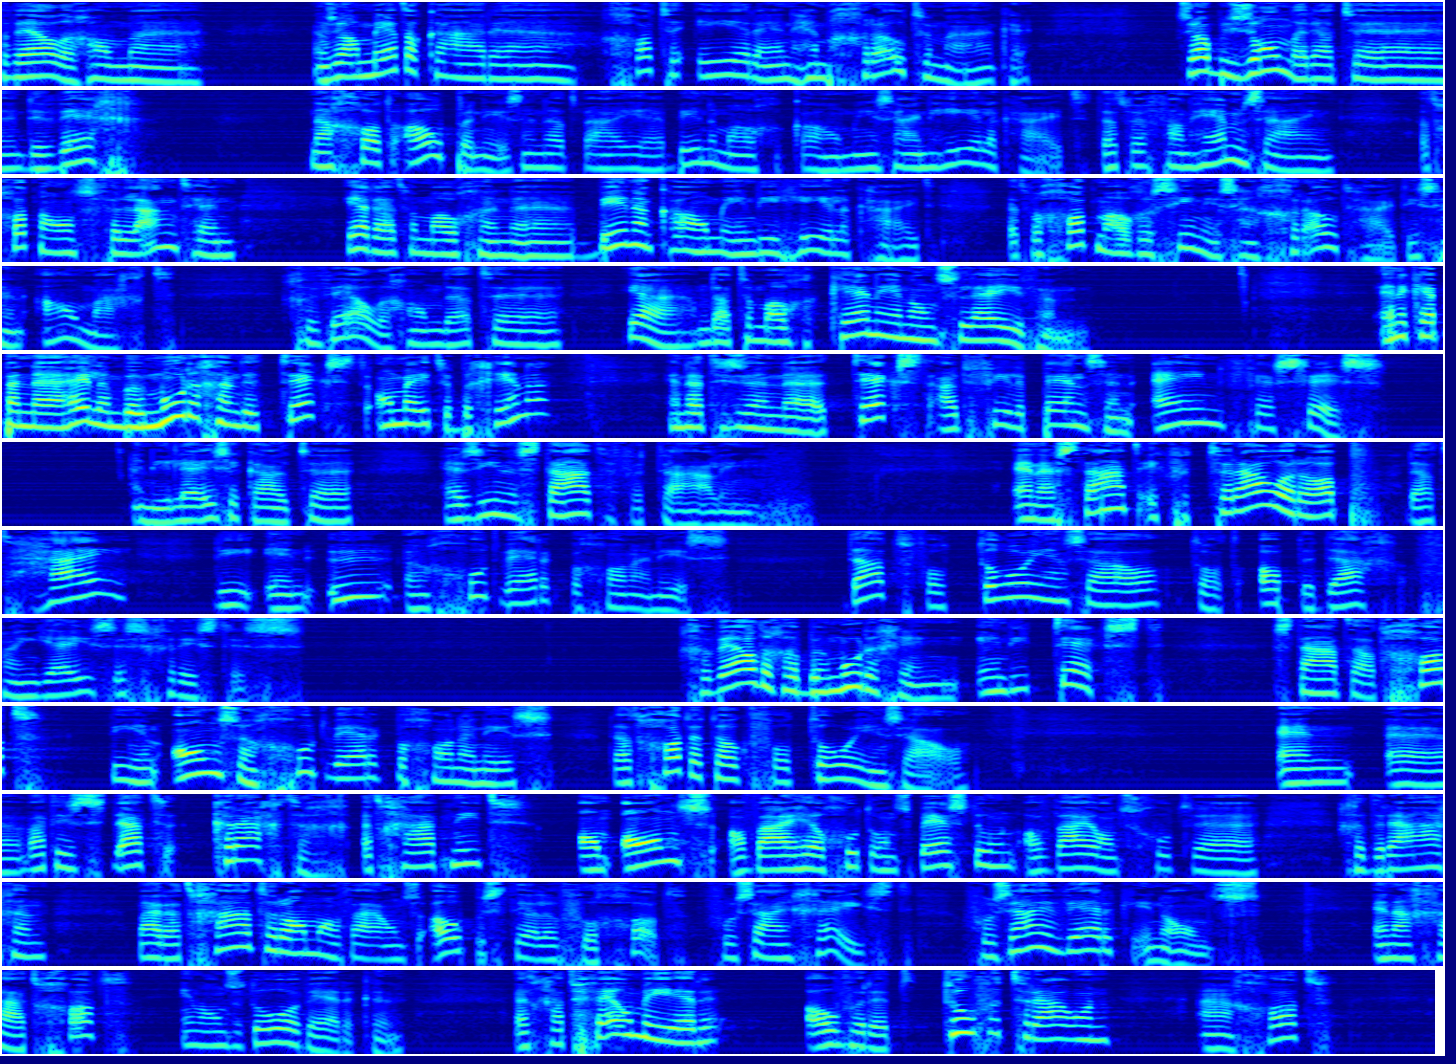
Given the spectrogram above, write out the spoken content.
geweldig om uh, zo met elkaar uh, God te eren en Hem groot te maken. Zo bijzonder dat uh, de weg naar God open is en dat wij binnen mogen komen in Zijn heerlijkheid. Dat we van Hem zijn. Dat God naar ons verlangt en ja, dat we mogen binnenkomen in die heerlijkheid. Dat we God mogen zien in Zijn grootheid, in Zijn almacht. Geweldig om dat, ja, om dat te mogen kennen in ons leven. En ik heb een uh, hele bemoedigende tekst om mee te beginnen. En dat is een uh, tekst uit Filippenzen 1 vers 6. En die lees ik uit de herziene statenvertaling. En daar staat, ik vertrouw erop dat hij die in u een goed werk begonnen is, dat voltooien zal tot op de dag van Jezus Christus. Geweldige bemoediging. In die tekst staat dat God die in ons een goed werk begonnen is, dat God het ook voltooien zal. En uh, wat is dat krachtig? Het gaat niet om ons, of wij heel goed ons best doen, of wij ons goed uh, gedragen. Maar het gaat erom of wij ons openstellen voor God, voor zijn geest, voor zijn werk in ons. En dan gaat God in ons doorwerken. Het gaat veel meer over het toevertrouwen aan God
